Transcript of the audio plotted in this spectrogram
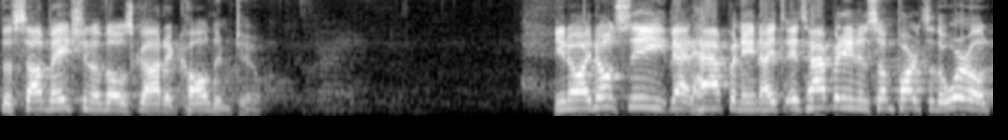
the salvation of those God had called him to. You know, I don't see that happening. It's, happening in some parts of the world.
